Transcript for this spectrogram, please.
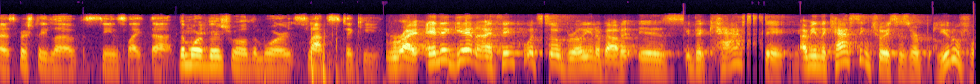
Especially love scenes like that. The more visual, the more slapsticky. Right. And again, I think what's so brilliant about it is the casting. I mean, the casting choices are beautiful.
